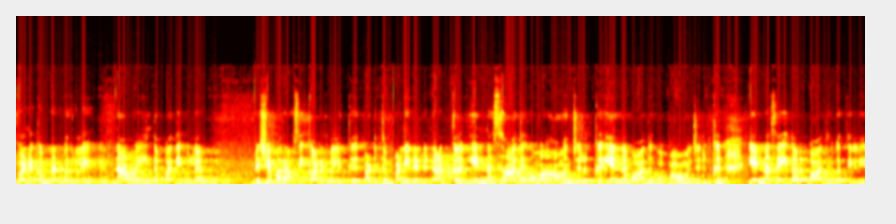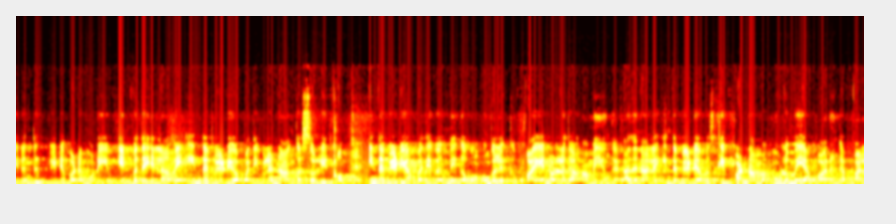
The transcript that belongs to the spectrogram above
வணக்கம் நண்பர்களே நாம் இந்த பதிவில் ரிஷபராசிக்காரர்களுக்கு அடுத்த பன்னிரெண்டு நாட்கள் என்ன சாதகமாக அமைஞ்சிருக்கு என்ன பாதகம் அமைஞ்சிருக்கு என்ன செய்தால் பாதகத்தில் இருந்து விடுபட முடியும் என்பதை எல்லாமே இந்த வீடியோ பதிவில் நாங்கள் சொல்லியிருக்கோம். இந்த வீடியோ பதிவு மிகவும் உங்களுக்கு பயனுள்ளதாக அமையுங்க. அதனால் இந்த வீடியோவை ஸ்கிப் பண்ணாமல் முழுமையாக பாருங்கள் பல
